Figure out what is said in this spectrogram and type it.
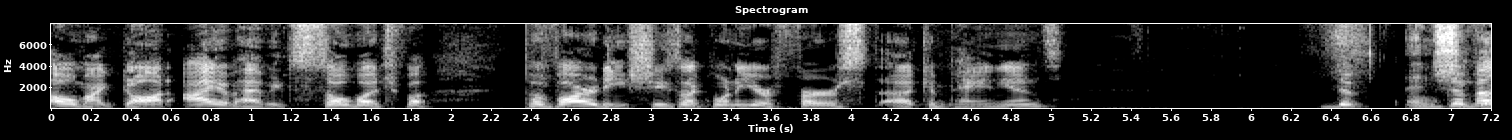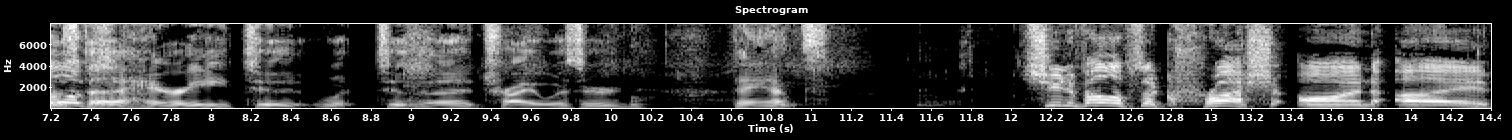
Oh my god, I am having so much fun. Parvati, she's like one of your first uh, companions. De- And she develops- goes to Harry to to the Triwizard dance. she develops a crush on uh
